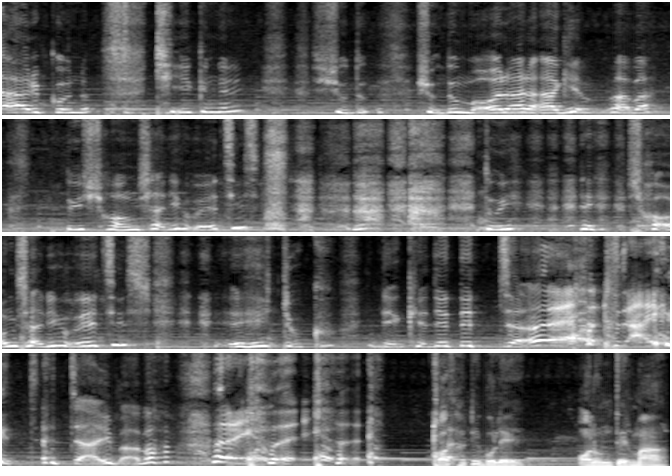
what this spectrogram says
তার কোনো ঠিক নেই। শুধু শুধু মরার আগে বাবা, তুই সংসারী হয়েছিস। তুই সংসারী হয়েছিস। এইটুকু দেখে যেতে চাই। চাই বাবা। কথাটি বলে অনন্তের মা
